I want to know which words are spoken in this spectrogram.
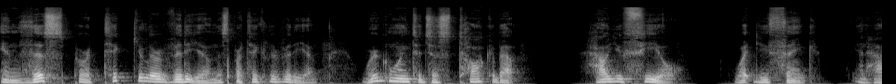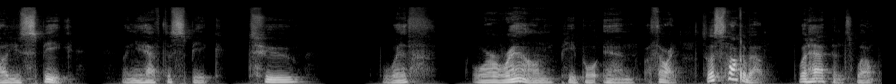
in this particular video, in this particular video, we're going to just talk about how you feel, what you think, and how you speak when you have to speak to, with, or around people in authority. So let's talk about what happens. Well,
